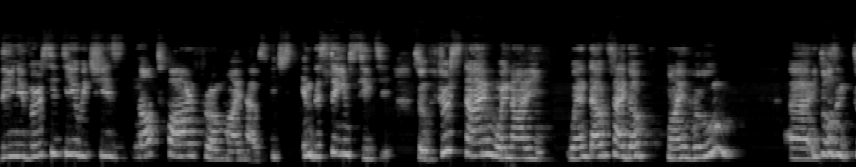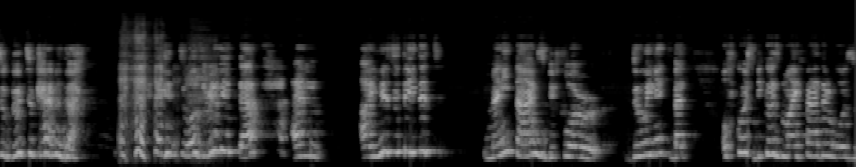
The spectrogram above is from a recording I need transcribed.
the university, which is not far from my house. It's in the same city. So the first time when I went outside of my home, uh, it wasn't too good to Canada. it was really tough, and I hesitated many times before doing it. But of course, because my father was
